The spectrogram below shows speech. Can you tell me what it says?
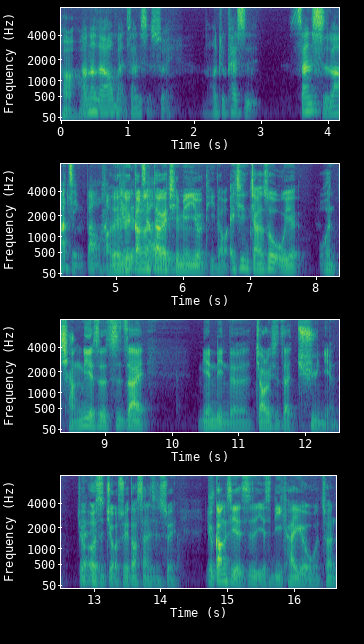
然后那时候要满三十岁。然后就开始三十拉警报。啊，对，就刚刚大概前面也有提到。哎，其实讲的时候，我也我很强烈是是在年龄的焦虑是在去年，就二十九岁到三十岁，因为当时也是也是离开一个我算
